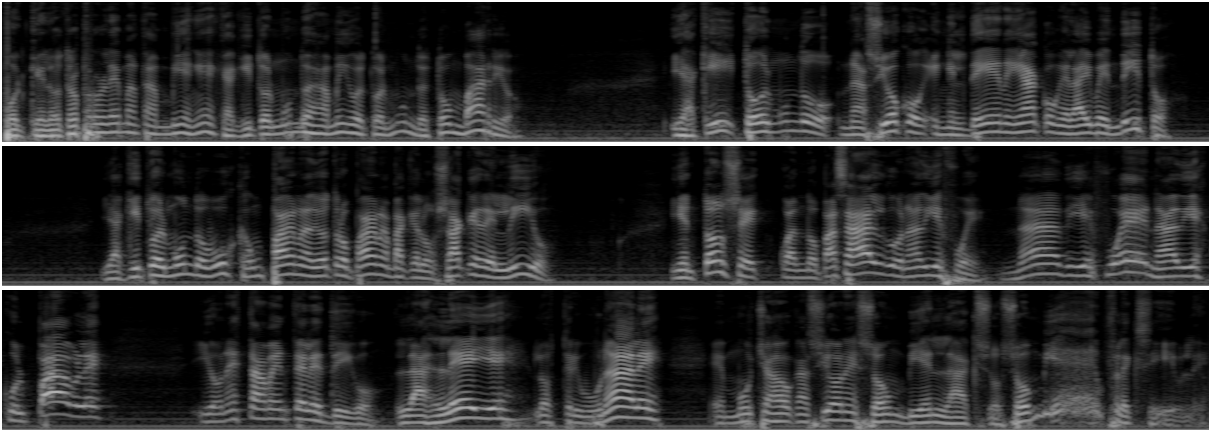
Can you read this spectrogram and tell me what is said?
Porque el otro problema también es que aquí todo el mundo es amigo de todo el mundo, esto es un barrio. Y aquí todo el mundo nació con, en el DNA con el ay bendito. Y aquí todo el mundo busca un pana de otro pana para que lo saque del lío. Y entonces, cuando pasa algo, nadie fue. Nadie fue, nadie es culpable. Y honestamente les digo, las leyes, los tribunales, en muchas ocasiones son bien laxos, son bien flexibles.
